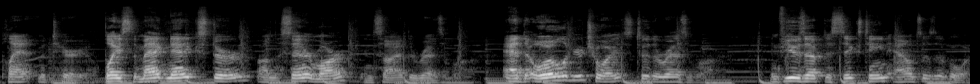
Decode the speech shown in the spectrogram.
plant material. Place the magnetic stir on the center mark inside the reservoir. Add the oil of your choice to the reservoir. Infuse up to 16 ounces of oil.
